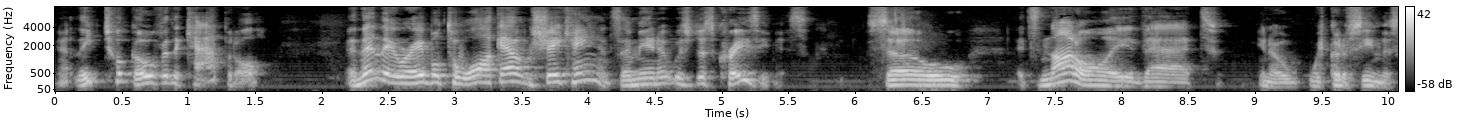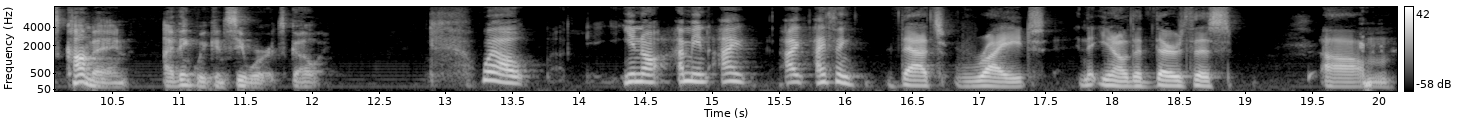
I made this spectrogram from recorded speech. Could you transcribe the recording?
You know, they took over the Capitol, and then they were able to walk out and shake hands. I mean, it was just craziness. So it's not only that, you know, we could have seen this coming, I think we can see where it's going. Well, you know, I mean, I, I, I think that's right. You know, that there's this um,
